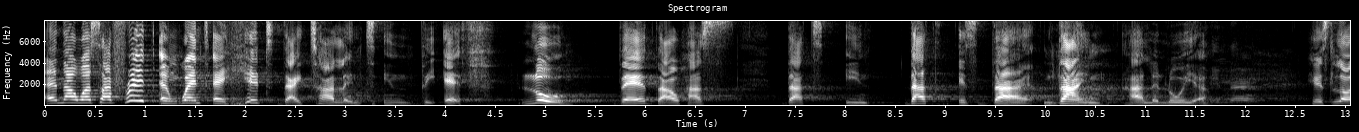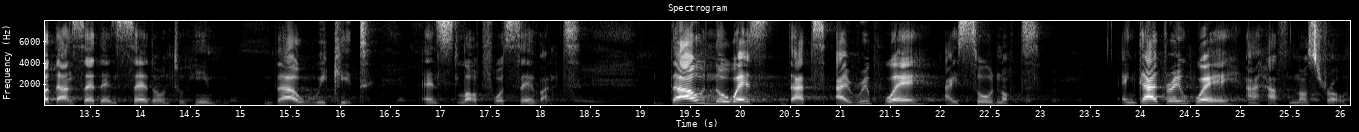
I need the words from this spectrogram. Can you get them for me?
And I was afraid and went and hid thy talent in the earth. Lo, there thou hast that in that is thine. thine. Hallelujah. Amen. His Lord answered and said unto him, Thou wicked and slothful servant, thou knowest that I reap where I sow not, and gathering where I have not strawed.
